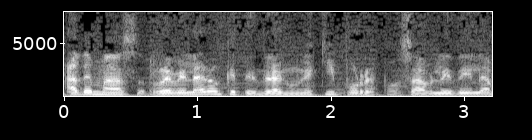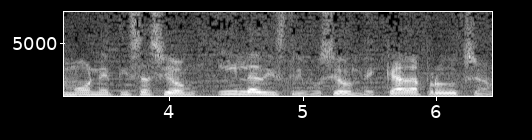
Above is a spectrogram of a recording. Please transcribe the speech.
Además, revelaron que tendrán un equipo responsable de la monetización y la distribución de cada producción.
